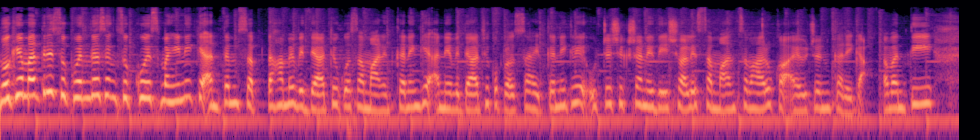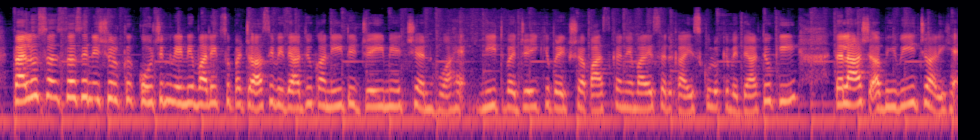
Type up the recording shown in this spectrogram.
मुख्यमंत्री सुखविंदर सिंह सुक्खू इस महीने के अंतिम सप्ताह में विद्यार्थियों को सम्मानित करेंगे। अन्य विद्यार्थियों को प्रोत्साहित करने के लिए उच्च शिक्षा निदेशालय सम्मान समारोह का आयोजन करेगा। अवंती फेलो संस्था से निःशुल्क कोचिंग लेने वाले एक विद्यार्थियों का नीट जेई में चयन हुआ है। नीट व जेई की परीक्षा पास करने वाले सरकारी स्कूलों के विद्यार्थियों की तलाश अभी भी जारी है।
